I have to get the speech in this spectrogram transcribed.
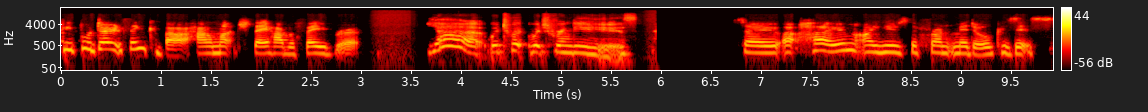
people don't think about how much they have a favorite. Yeah. Which which ring do you use? So at home, I use the front middle because it's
